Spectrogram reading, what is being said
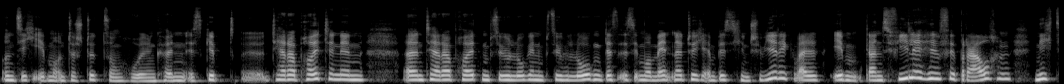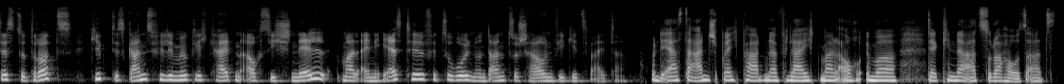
und sich eben Unterstützung holen können. Es gibt äh, Therapeutinnen, Therapeutinnen, äh, Therapeuten, Psychologinnen, Psychologen. Das ist im Moment natürlich ein bisschen schwierig, weil eben ganz viele Hilfe brauchen. Nichtsdestotrotz gibt es ganz viele Möglichkeiten, auch sich schnell mal eine Ersthilfe zu holen und dann zu schauen, wie geht's weiter. Und erster Ansprechpartner vielleicht mal auch immer der Kinderarzt oder Hausarzt.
